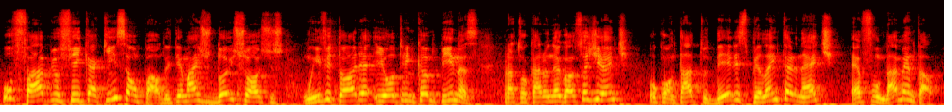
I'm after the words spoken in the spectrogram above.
O Fábio fica aqui em São Paulo e tem mais dois sócios, um em Vitória e outro em Campinas. Para tocar o negócio adiante, o contato deles pela internet é fundamental.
